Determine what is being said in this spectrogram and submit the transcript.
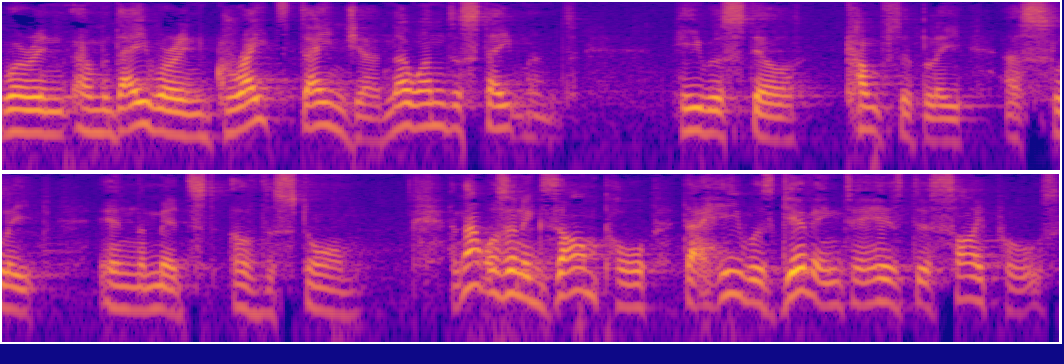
were in, and they were in great danger, no understatement. He was still comfortably asleep in the midst of the storm. And that was an example that he was giving to his disciples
